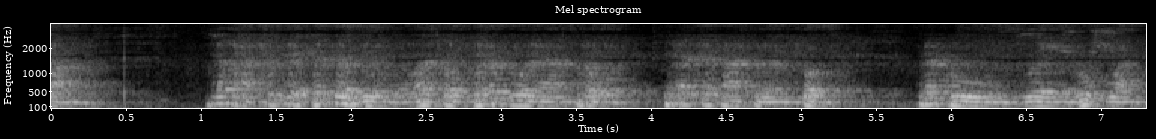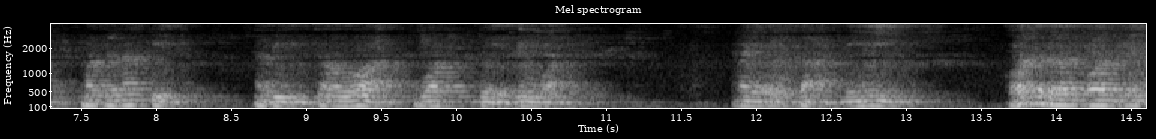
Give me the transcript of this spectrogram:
วังพระบาทสมเด็จพระเจ้าอยู่หัวทรงพระกรุณาโปรดพระราชทานเพลิงศพพระครูเวรุวันพัฒนกิจอดีตเจ้าอาวาสวัดเวรุวันในโอกาสนี้ ขอเจริญพรเรียน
